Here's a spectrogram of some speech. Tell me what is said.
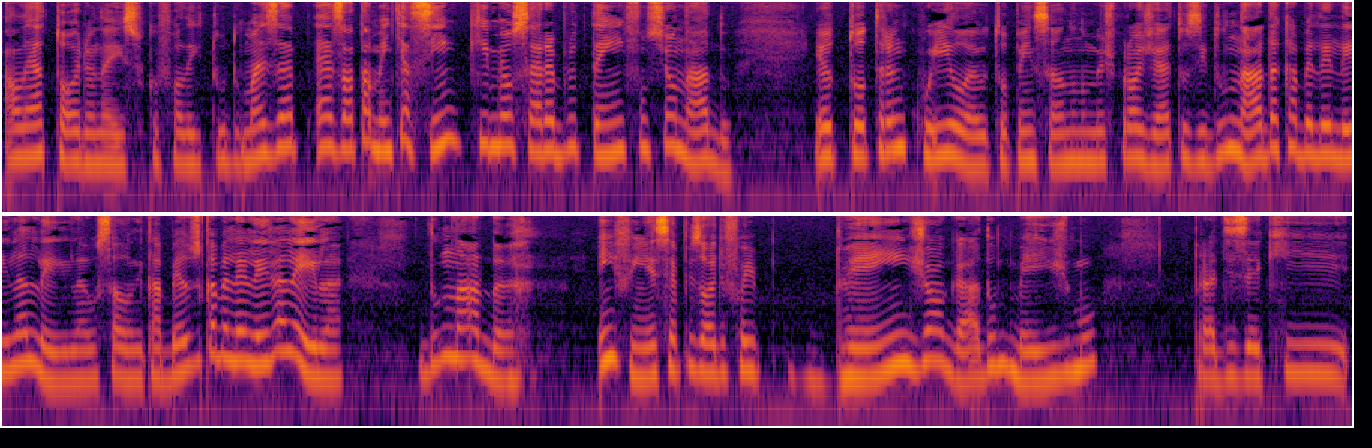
aleatório, né? Isso que eu falei tudo. Mas é, é exatamente assim que meu cérebro tem funcionado. Eu tô tranquila, eu tô pensando nos meus projetos e do nada cabeleleila Leila, o salão de cabelos cabeleleila Leila. Do nada. Enfim, esse episódio foi bem jogado mesmo para dizer que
